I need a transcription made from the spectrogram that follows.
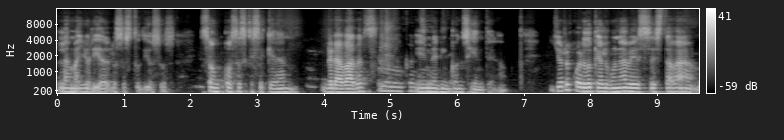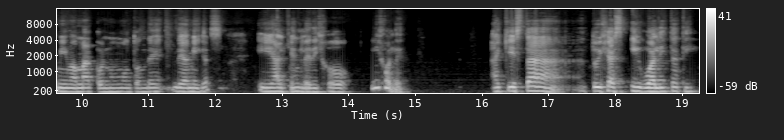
la mayoría de los estudiosos, son cosas que se quedan grabadas en el inconsciente. Yo recuerdo que alguna vez estaba mi mamá con un montón de, de amigas y alguien le dijo, híjole, aquí está, tu hija es igualita a ti.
